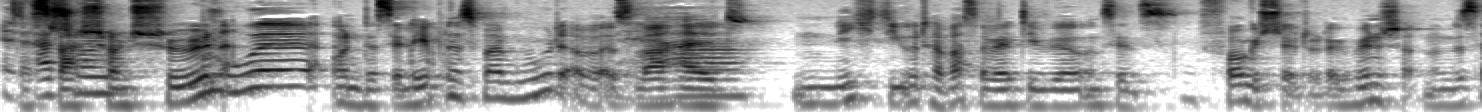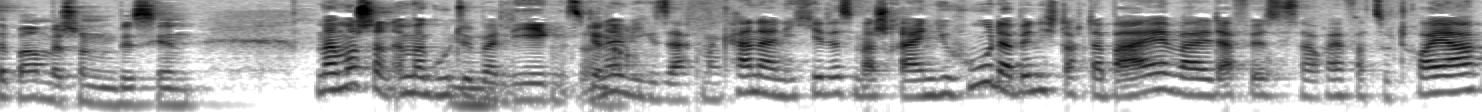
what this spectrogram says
es das war, war, schon schön cool. und das Erlebnis war gut, aber es ja. war halt nicht die Unterwasserwelt, die wir uns jetzt vorgestellt oder gewünscht hatten. Und deshalb waren wir schon ein bisschen. Man muss schon immer gut mhm. überlegen. So, ne? genau. ne? Wie gesagt, man kann da nicht jedes Mal schreien, juhu, da bin ich doch dabei, weil dafür ist es auch einfach zu teuer.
